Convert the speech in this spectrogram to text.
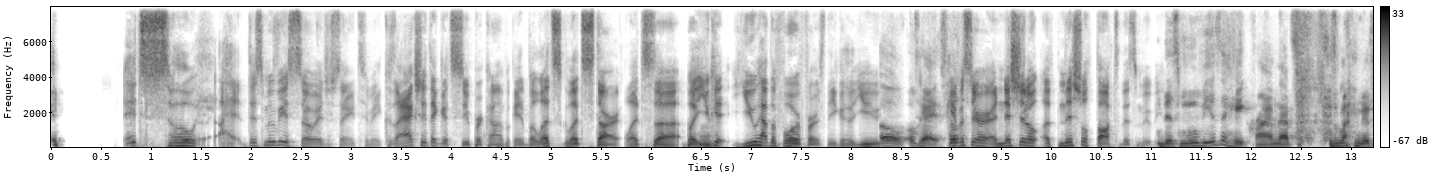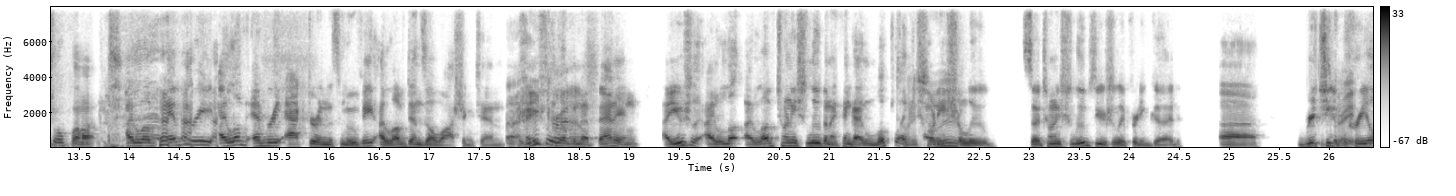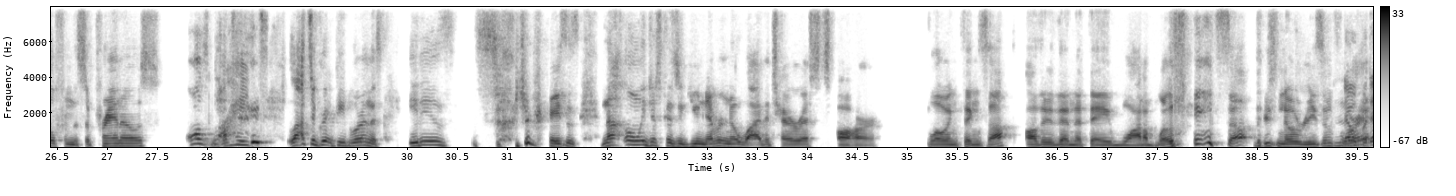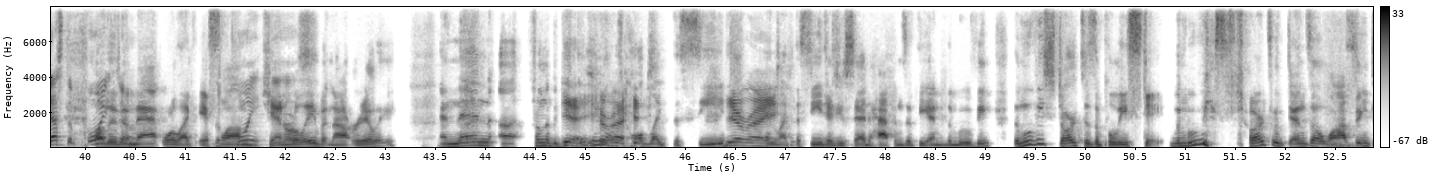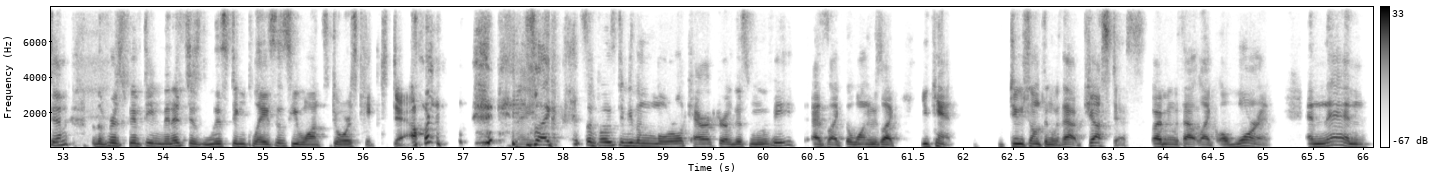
It's so I, this movie is so interesting to me because I actually think it's super complicated. But let's let's start. Let's uh. But you Mhm. get you have the floor first, Nico. You Oh, okay. give us your initial initial thought to this movie. this movie is a hate crime. That's that's my initial thought. I love every I love every actor in this movie. I love Denzel Washington. A I hate usually love crime. Annette Bening. I usually I love I love Tony Shalhoub, and I think I look like Tony Tony, Shalhoub. Shalhoub. So Tony Shalhoub's usually pretty good. Uh, Richie He's. Aprile from The Sopranos. All, lots, Right. lots of great people are in this. It is such a racist. Not only just because you never know why the terrorists are blowing things up, other than that they want to blow things up. There's no reason for No, it No, but that's the point. other than that, or like Islam generally, is- but not really. And then uh, from the beginning, Yeah, even you're though it's called like the siege, You're right. and like the siege, as you said, happens at the end of the movie. The movie starts as a police state. The movie starts with Denzel Washington for the first 15 minutes just listing places he wants doors kicked down. It's like supposed to be the moral character of this movie as like the one who's like, you can't do something without justice. I mean, without like a warrant. And then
